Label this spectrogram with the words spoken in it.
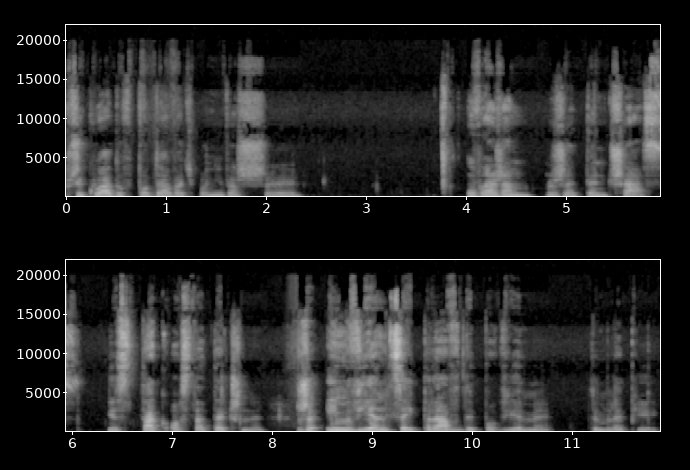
przykładów podawać, ponieważ y, uważam, że ten czas jest tak ostateczny, że im więcej prawdy powiemy, tym lepiej.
